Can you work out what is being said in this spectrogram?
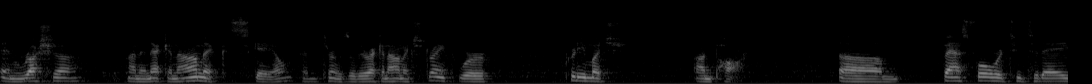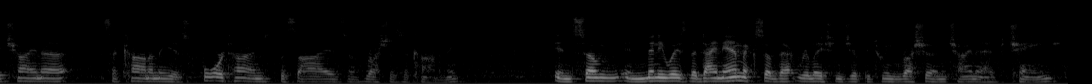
and Russia, on an economic scale, in terms of their economic strength, were pretty much on par. Um, fast forward to today, China's economy is four times the size of Russia's economy. In some, in many ways, the dynamics of that relationship between Russia and China have changed,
